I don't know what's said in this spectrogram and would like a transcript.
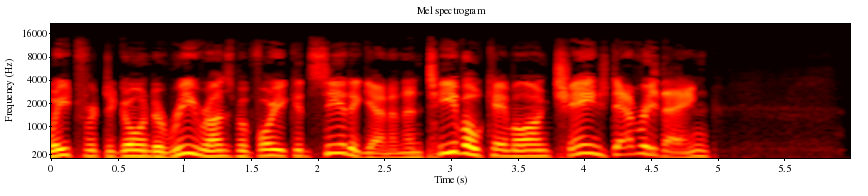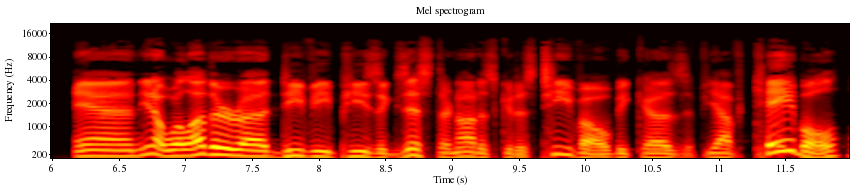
wait for it to go into reruns before you could see it again. And then TiVo came along, changed everything. And, you know, while other uh, DVRs exist, they're not as good as TiVo because if you have cable,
